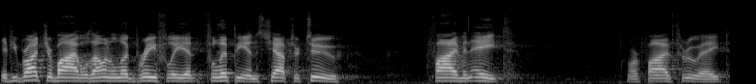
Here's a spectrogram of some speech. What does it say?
If you brought your Bibles, I want to look briefly at Philippians chapter 2, 5 and 8, or 5 through 8.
